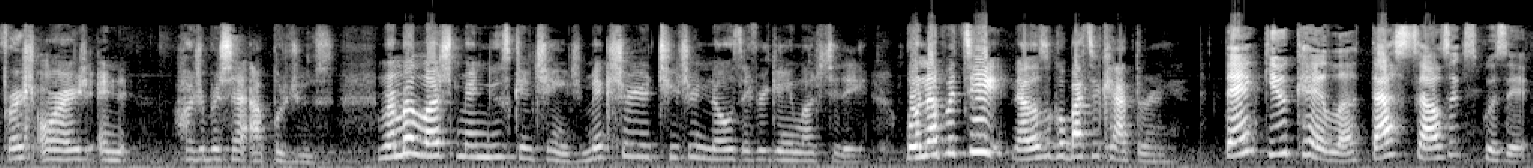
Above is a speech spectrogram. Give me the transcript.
fresh orange, and 100% apple juice. Remember, lunch menus can change. Make sure your teacher knows if you're getting lunch today. Bon appetit! Now let's go back to Catherine. Thank you, Kayla. That sounds exquisite.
